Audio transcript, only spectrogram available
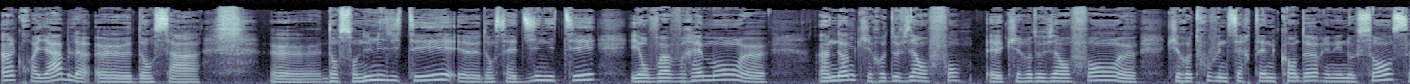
incroyable euh, dans sa euh, dans son humilité, euh, dans sa dignité, et on voit vraiment euh, un homme qui redevient enfant, euh, qui redevient enfant, euh, qui retrouve une certaine candeur et une innocence.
